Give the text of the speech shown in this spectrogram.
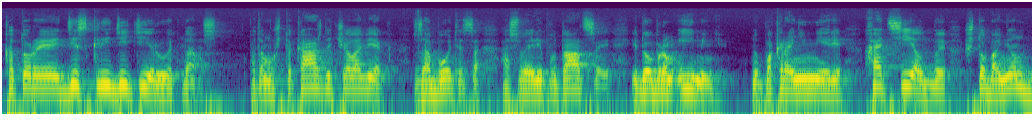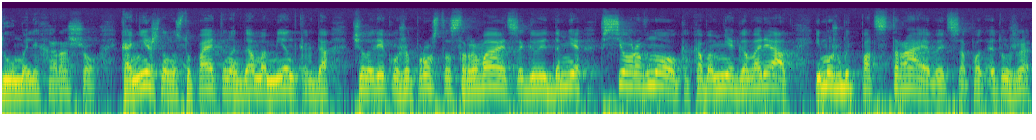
которые дискредитируют нас. Потому что каждый человек заботится о своей репутации и добром имени – ну, по крайней мере, хотел бы, чтобы о нем думали хорошо. Конечно, наступает иногда момент, когда человек уже просто срывается и говорит, да мне все равно, как обо мне говорят, и, может быть, подстраивается под эту уже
